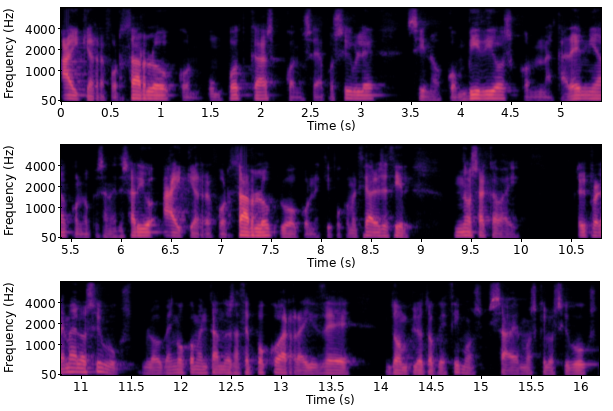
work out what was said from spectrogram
Hay que reforzarlo con un podcast cuando sea posible, sino con vídeos, con una academia, con lo que sea necesario. Hay que reforzarlo luego con equipo comercial. Es decir, no se acaba ahí. El problema de los ebooks, lo vengo comentando desde hace poco a raíz de, Don Piloto que hicimos. Sabemos que los ebooks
